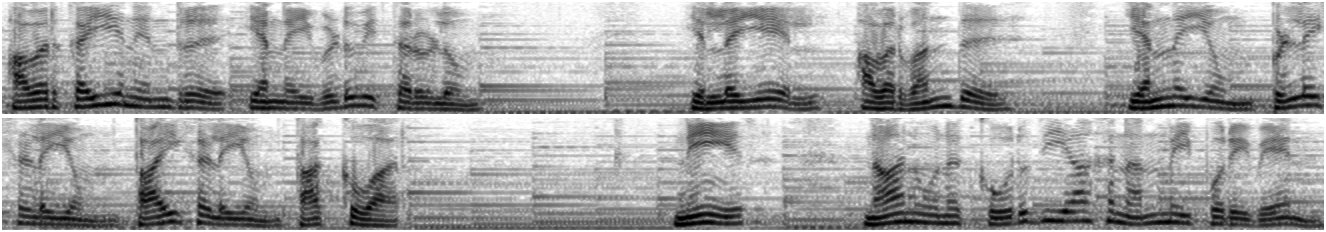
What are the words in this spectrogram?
அவர் கையினின்று என்னை விடுவித்தருளும். இல்லையேல் அவர் வந்து என்னையும் பிள்ளைகளையும் தாய்களையும் தாக்குவார். நீர் நான் உனக்கு உறுதியாக நன்மை புரிவேன்.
